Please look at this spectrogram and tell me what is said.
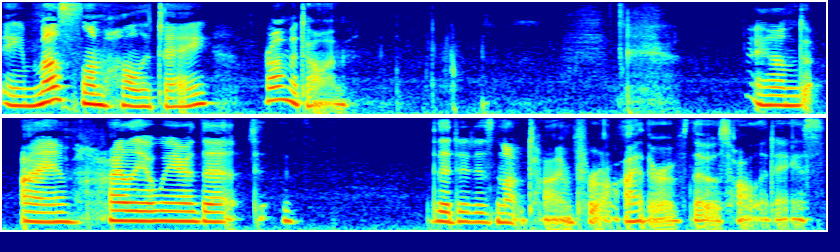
a Muslim holiday, Ramadan. And I am highly aware that that it is not time for either of those holidays.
